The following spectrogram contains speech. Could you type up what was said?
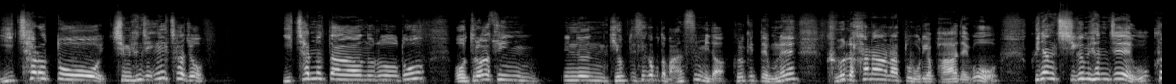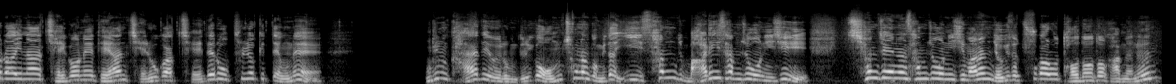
2차로 또 지금 현재 1차죠. 2차 협력단으로도 어 들어갈 수 있는 있는 기업들이 생각보다 많습니다. 그렇기 때문에 그거를 하나하나 또 우리가 봐야 되고 그냥 지금 현재 우크라이나 재건에 대한 재료가 제대로 풀렸기 때문에 우리는 가야 돼요, 여러분들. 이거 엄청난 겁니다. 이 3, 말이 3조 원이지, 현재는 3조 원이지만은 여기서 추가로 더더더 가면은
